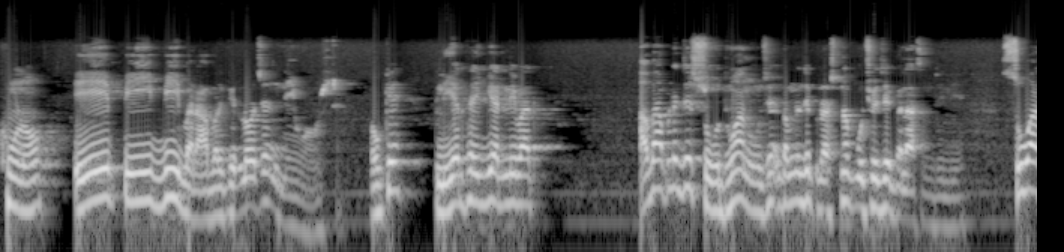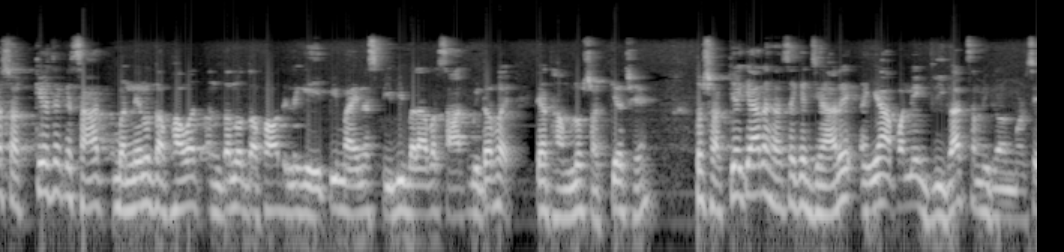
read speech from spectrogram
ખૂણો એ પી બી બરાબર કેટલો છે? નેવું અંશ છે ઓકે ક્લિયર થઈ ગઈ આટલી વાત? હવે આપણે જે શોધવાનું છે, તમને જે પ્રશ્ન પૂછ્યો છે પહેલા સમજી લઈએ. શું આ શક્ય છે કે સાત, બંનેનો તફાવત, અંતરનો તફાવત એટલે કે એપી માઇનસ પીબી બરાબર સાત મીટર હોય, ત્યાં થાંભલો શક્ય છે? તો શક્ય ક્યારે હશે કે જ્યારે અહીંયા આપણને એક દ્વિઘાત સમીકરણ મળશે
